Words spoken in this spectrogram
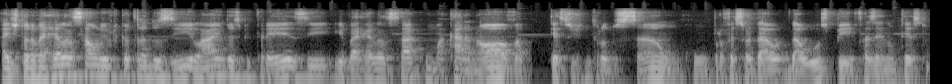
a editora vai relançar um livro que eu traduzi lá em 2013 e vai relançar com uma cara nova, texto de introdução, com o professor da, da USP fazendo um texto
